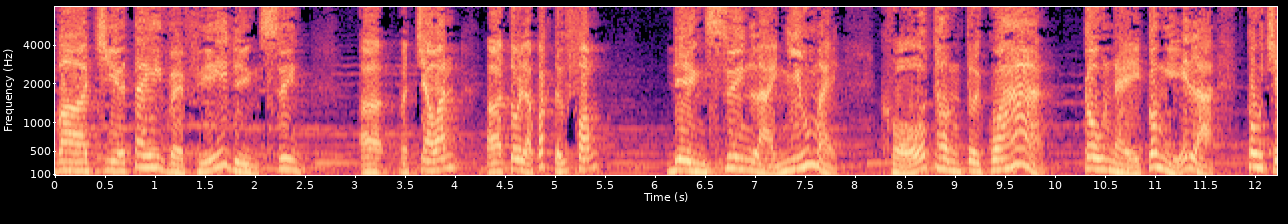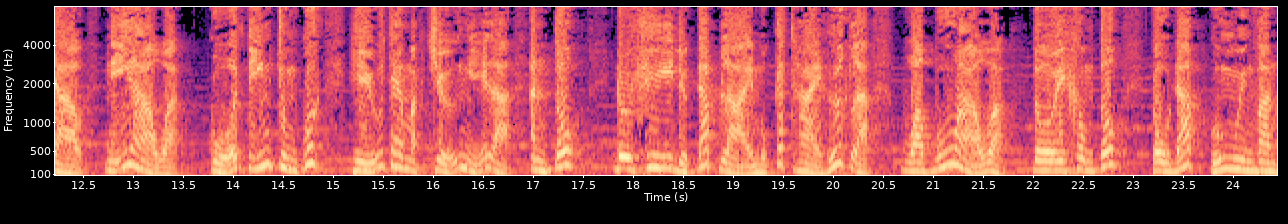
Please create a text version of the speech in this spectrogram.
Và chia tay về phía Điền Xuyên. Ờ chào anh à, Tôi là Quách Tử Phóng. Điền Xuyên lại nhíu mày. Khổ thân tôi quá. À. Câu này có nghĩa là Câu chào nỉ hào à Của tiếng Trung Quốc Hiểu theo mặt chữ nghĩa là anh tốt. Đôi khi được đáp lại một cách hài hước là Hòa bú hạo à Tôi không tốt. Câu đáp của Nguyên Văn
